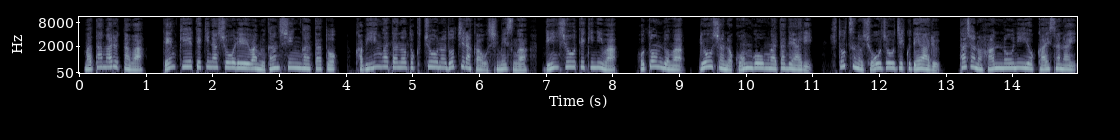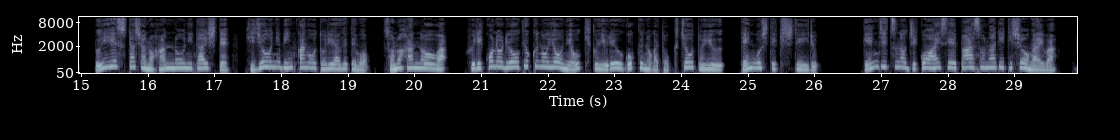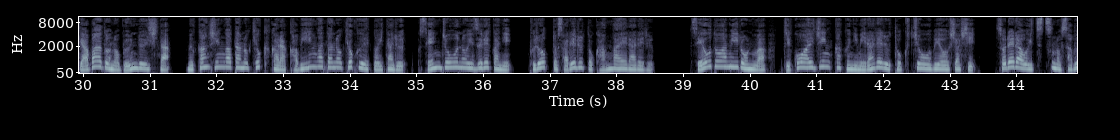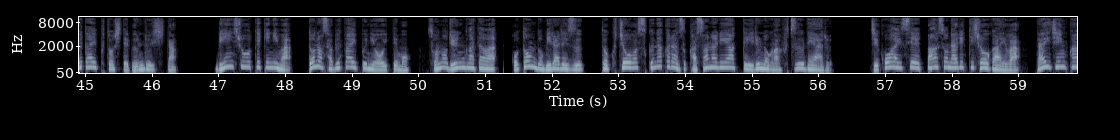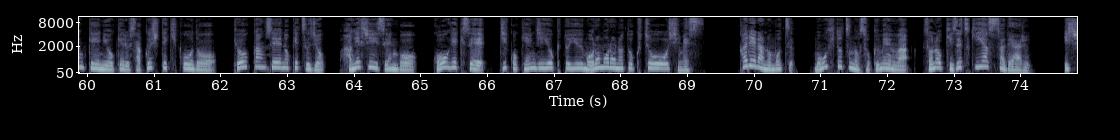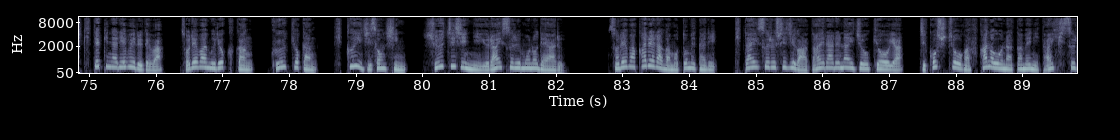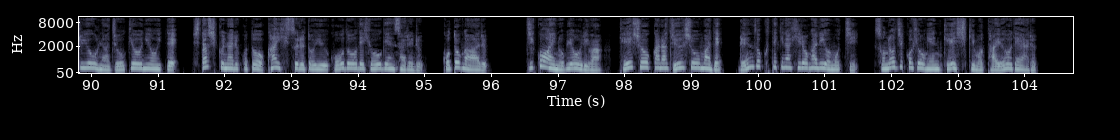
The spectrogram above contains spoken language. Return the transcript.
またマルタは、典型的な症例は無関心型と過敏型の特徴のどちらかを示すが、臨床的には、ほとんどが両者の混合型であり、一つの症状軸である他者の反応に意を介さない VS 他者の反応に対して非常に敏感を取り上げても、その反応は振り子の両極のように大きく揺れ動くのが特徴という点を指摘している。現実の自己愛性パーソナリティ障害は、ギャバードの分類した無関心型の極から過敏型の極へと至る戦場のいずれかにプロットされると考えられる。セオドアミロンは自己愛人格に見られる特徴を描写し、それらを5つのサブタイプとして分類した。臨床的には、どのサブタイプにおいても、その順型はほとんど見られず、特徴は少なからず重なり合っているのが普通である。自己愛性パーソナリティ障害は、対人関係における作詞的行動、共感性の欠如、激しい戦望、攻撃性、自己顕示欲という諸々の特徴を示す。彼らの持つもう一つの側面は、その傷つきやすさである。意識的なレベルでは、それは無力感、空虚感、低い自尊心、羞恥心に由来するものである。それは彼らが求めたり、期待する指示が与えられない状況や、自己主張が不可能なために対比するような状況において、親しくなることを回避するという行動で表現されることがある。自己愛の病理は、軽症から重症まで連続的な広がりを持ち、その自己表現形式も多様である。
